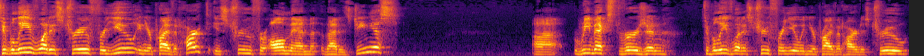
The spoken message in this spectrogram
To believe what is true for you in your private heart is true for all men. That is genius. Uh, remixed version To believe what is true for you in your private heart is true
